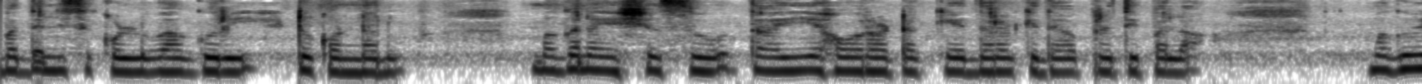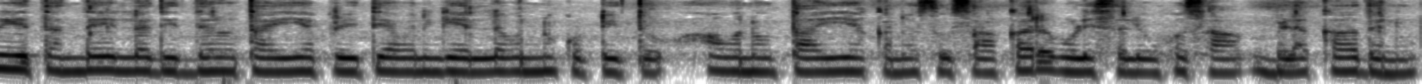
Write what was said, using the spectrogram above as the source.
ಬದಲಿಸಿಕೊಳ್ಳುವ ಗುರಿ ಇಟ್ಟುಕೊಂಡನು. ಮಗನ ಯಶಸ್ಸು ತಾಯಿಯ ಹೋರಾಟಕ್ಕೆ ದೊರಕಿದ ಪ್ರತಿಫಲ. ಮಗುವಿಗೆ ತಂದೆ ಇಲ್ಲದಿದ್ದರೂ ತಾಯಿಯ ಪ್ರೀತಿ ಅವನಿಗೆ ಎಲ್ಲವನ್ನೂ ಕೊಟ್ಟಿತು. ಅವನು ತಾಯಿಯ ಕನಸು ಸಾಕಾರಗೊಳಿಸಲು ಹೊಸ ಬೆಳಕಾದನು.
